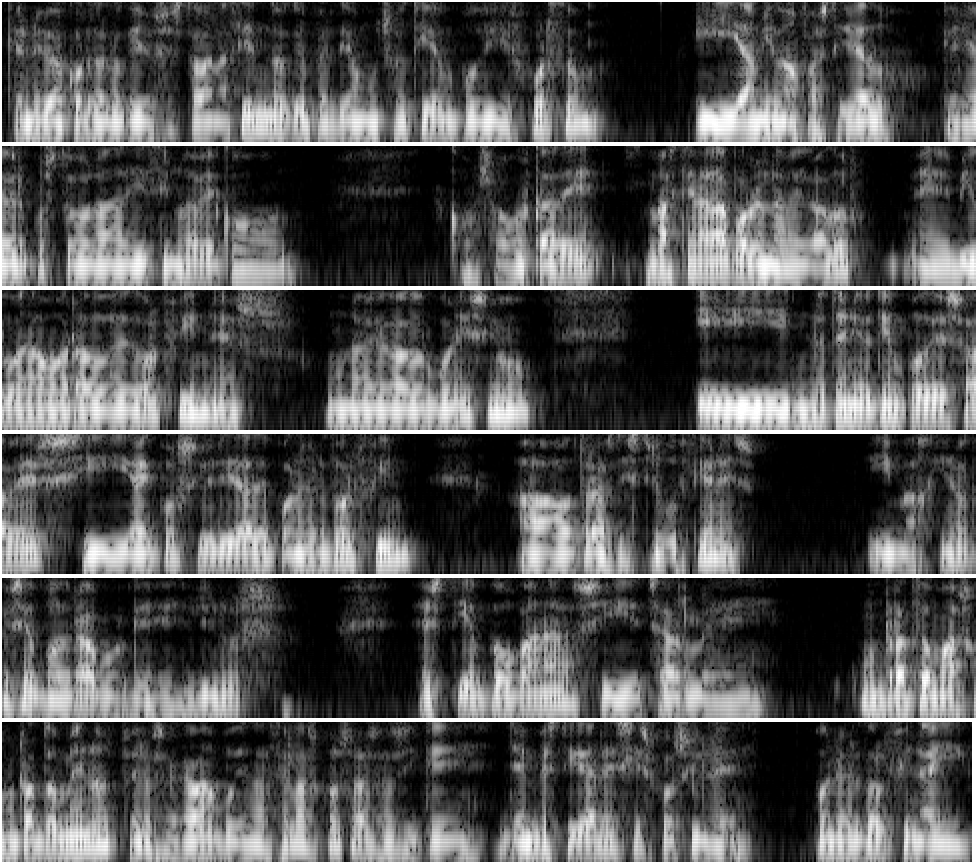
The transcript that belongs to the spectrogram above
que no iba acorde a lo que ellos estaban haciendo, que perdía mucho tiempo y esfuerzo. Y a mí me han fastidiado. Quería haber puesto la 19 con, con sabor KDE, más que nada por el navegador. Eh, vivo enamorado de Dolphin, es un navegador buenísimo. y no he tenido tiempo de saber si hay posibilidad de poner Dolphin a otras distribuciones. Imagino que se podrá porque Linux es tiempo ganas y echarle un rato más o un rato menos, pero se acaban pudiendo hacer las cosas, así que ya investigaré si es posible poner Dolphin ahí.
